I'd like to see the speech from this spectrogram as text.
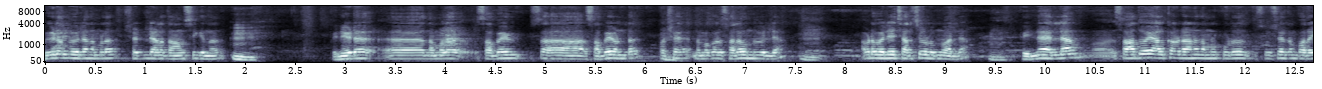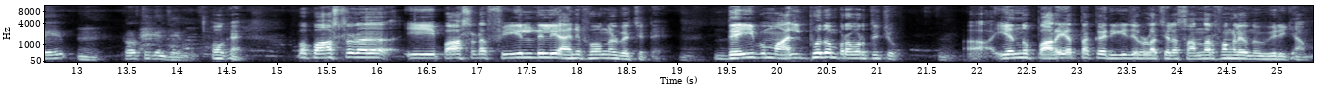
വീടൊന്നുമില്ല നമ്മൾ ഷെഡിലാണ് താമസിക്കുന്നത്. പിന്നീട് നമ്മൾ സഭയും സഭയുണ്ട്. പക്ഷെ നമുക്കൊരു സ്ഥലമൊന്നുമില്ല. അവിടെ വലിയ ചർച്ചകളൊന്നുമല്ല. പിന്നെ എല്ലാം സാധുവായ ആൾക്കാരോടാണ് നമ്മൾ കൂടുതൽ സുശേഷം പറയുകയും. പ്രവർത്തിക്കുകയും ചെയ്യുന്നത്. ഓക്കെ. അപ്പോൾ പാസ്റ്റർ ഈ പാസ്റ്ററുടെ ഫീൽഡിലെ അനുഭവങ്ങൾ വെച്ചിട്ട് ദൈവം അത്ഭുതം പ്രവർത്തിച്ചു. എന്ന് പറയത്തക്ക രീതിയിലുള്ള ചില സന്ദർഭങ്ങളെ ഒന്ന് വിവരിക്കാമോ?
